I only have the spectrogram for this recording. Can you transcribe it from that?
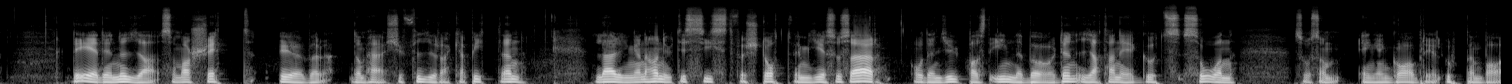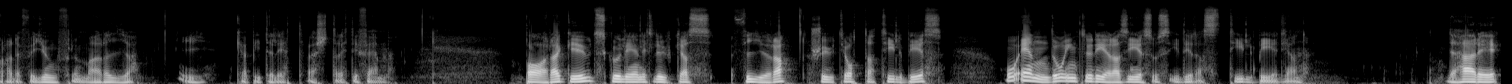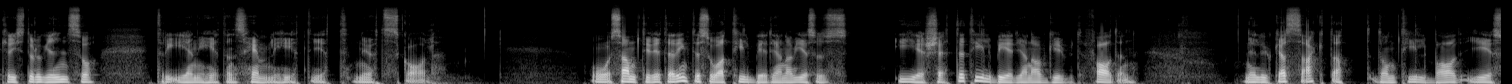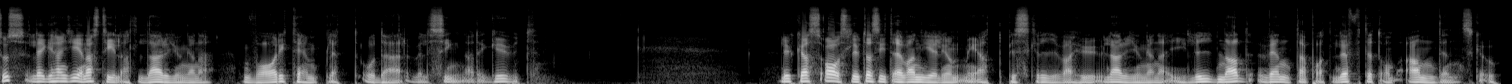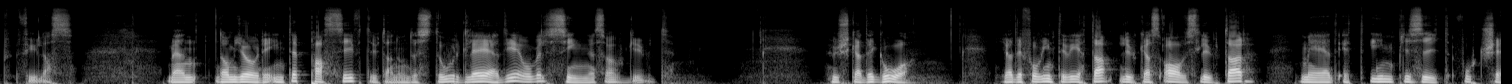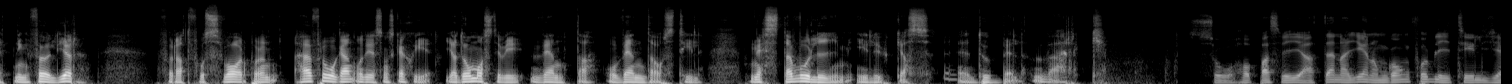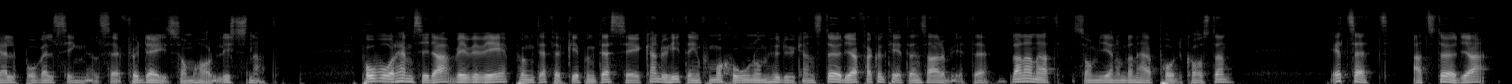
Det är det nya som har skett över de här 24 kapitlen. Lärjungarna har nu till sist förstått vem Jesus är och den djupaste innebörden i att han är Guds son, så som ängeln Gabriel uppenbarade för jungfru Maria i kapitel 1, vers 35. Bara Gud skulle enligt Lukas 4, 7-8 tillbes och ändå inkluderas Jesus i deras tillbedjan. Det här är kristologins och treenighetens hemlighet i ett nötskal. Och samtidigt är det inte så att tillbedjan av Jesus ersätter tillbedjan av Gud, Fadern. När Lukas sagt att de tillbad Jesus lägger han genast till att lärjungarna var i templet och där välsignade Gud. Lukas avslutar sitt evangelium med att beskriva hur lärjungarna i lydnad väntar på att löftet om anden ska uppfyllas. Men de gör det inte passivt utan under stor glädje och välsignelse av Gud. Hur ska det gå? Ja, det får vi inte veta. Lukas avslutar med ett implicit fortsättning följer. För att få svar på den här frågan och det som ska ske, ja då måste vi vänta och vända oss till nästa volym i Lukas eh, dubbelverk. Så hoppas vi att denna genomgång får bli till hjälp och välsignelse för dig som har lyssnat. På vår hemsida www.ffg.se kan du hitta information om hur du kan stödja fakultetens arbete, bland annat som genom den här podcasten. Ett sätt att stödja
